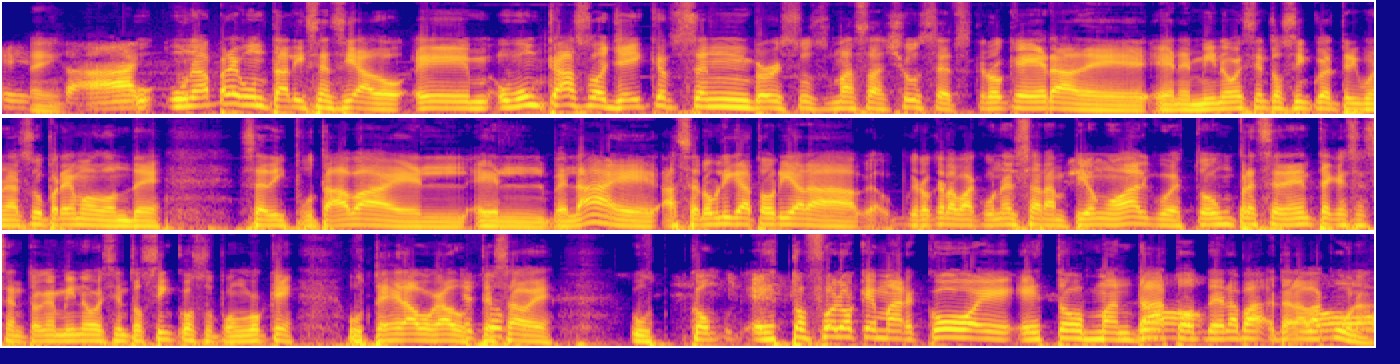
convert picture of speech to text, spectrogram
Exacto. Una pregunta, licenciado. Eh, hubo un caso Jacobson versus Massachusetts, creo que era de en el 1905 el Tribunal Supremo donde se disputaba el, el ¿verdad? Eh, hacer obligatoria la, creo que la vacuna del sarampión o algo. Esto es un precedente que se sentó en el 1905. Supongo que usted es el abogado, usted sabe. Esto fue lo que marcó eh, estos mandatos No, de la, de la no, vacuna.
